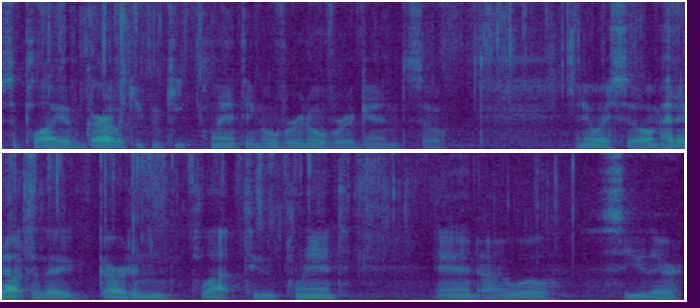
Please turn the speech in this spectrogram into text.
supply of garlic you can keep planting over and over again. So anyway, so I'm headed out to the garden plot to plant and I will see you there.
